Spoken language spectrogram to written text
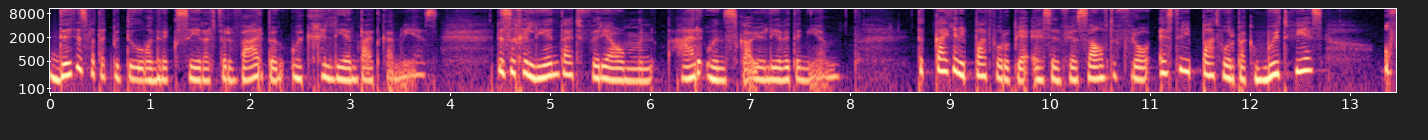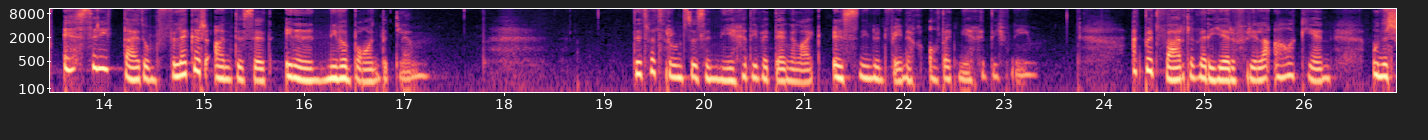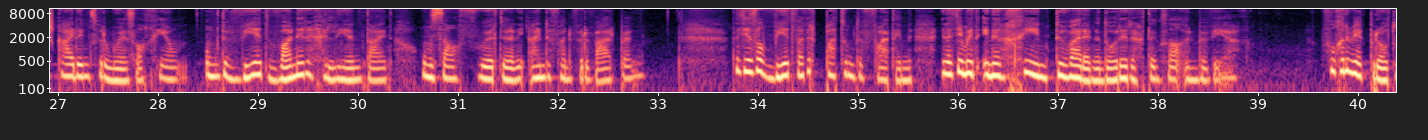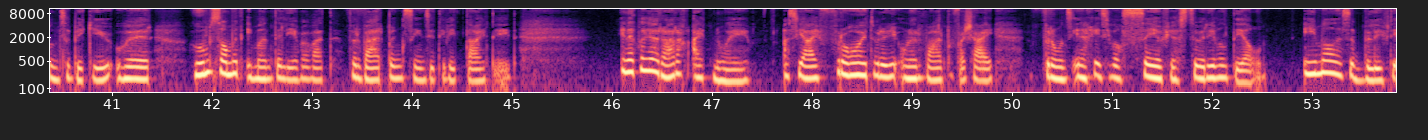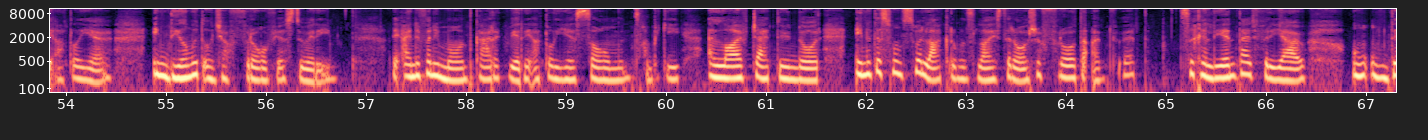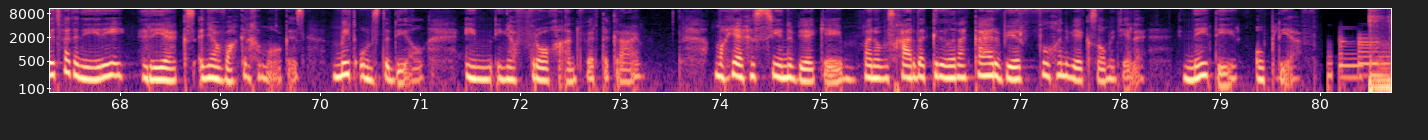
Dit is wat ek bedoel wanneer ek sê dat verwerping ook geleentheid kan wees. Dis 'n geleentheid vir jou om 'n heroonskou jou lewe te neem. Te kyk na die pad waarop jy is en vir jouself te vra, is dit die pad waarop ek moet wees of is dit die tyd om flikkers aan te sit en in 'n nuwe baan te klim? Dit wat vir ons soos 'n negatiewe ding lyk, like, is nie noodwendig altyd negatief nie. Ek bid werklik dat die Here vir julle elkeen onderskeidingsvermoë sal gee om, om te weet wanneer 'n geleentheid homself voordoen aan die einde van verwerping dat jy sal weet watter pad om te vat en en dat jy met energie en toewyding in daardie rigting sal inbeweeg. Volgende week praat ons 'n bietjie oor hoe om saam met iemand te lewe wat verwerpingssensitiwiteit het. En ek wil jou regtig uitnooi as jy vra het oor die onderwerp of as jy vir ons enigiets wil sê of jou storie wil deel. E-mail asseblief die ateljee en deel met ons jou vrae of jou storie aan die einde van die maand kerk weer in die ateljee saam en ons gaan 'n bietjie 'n live chat doen daar en dit is vir ons so lekker om ons luisteraars se vrae te antwoord. Dis 'n geleentheid vir jou om om dit wat in hierdie reeks in jou wakker gemaak is met ons te deel en en jou vrae geantwoord te kry. Mag jy 'n geseënde week hê. My naam is Gerda Kriel en ek kuier weer volgende week saam met julle net hier op Leef.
